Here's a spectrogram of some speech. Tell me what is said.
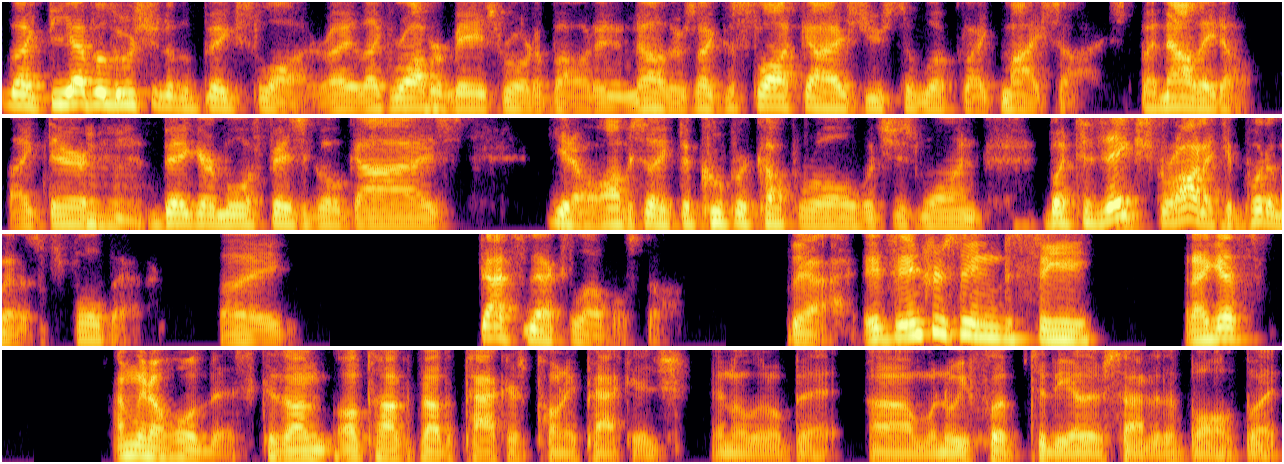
like the evolution of the big slot, right? Like Robert Mays wrote about it and others. Like the slot guys used to look like my size, but now they don't. Like they're Mhm. bigger, more physical guys. You know, obviously like the Cooper Kupp role, which is one. But to take Skowronek and put him in as a fullback, like that's next level stuff. Yeah, it's interesting to see, and I guess I'm gonna hold this because I'll talk about the Packers pony package in a little bit um, when we flip to the other side of the ball. But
